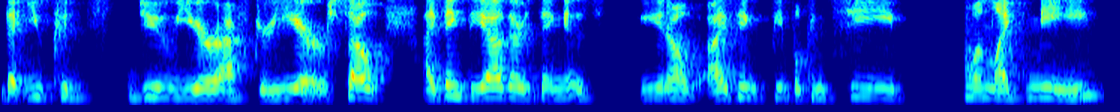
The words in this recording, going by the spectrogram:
that you could do year after year. So i think the other thing is you know i think people can see someone like me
